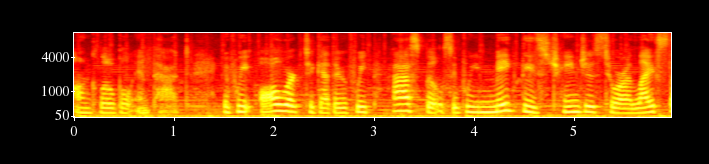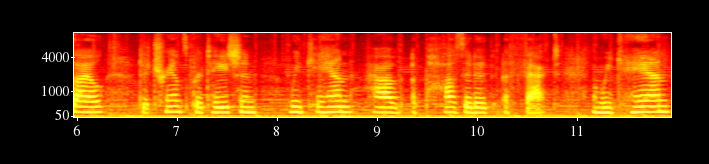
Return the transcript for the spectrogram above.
on global impact. If we all work together, if we pass bills, if we make these changes to our lifestyle, to transportation, we can have a positive effect and we can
